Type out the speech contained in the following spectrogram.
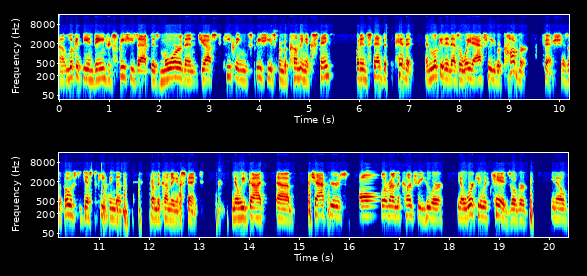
uh, look at the Endangered Species Act as more than just keeping species from becoming extinct, but instead to pivot and look at it as a way to actually recover fish as opposed to just keeping them from becoming extinct. You know, we've got uh, chapters all around the country who are, you know, working with kids over, you know,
